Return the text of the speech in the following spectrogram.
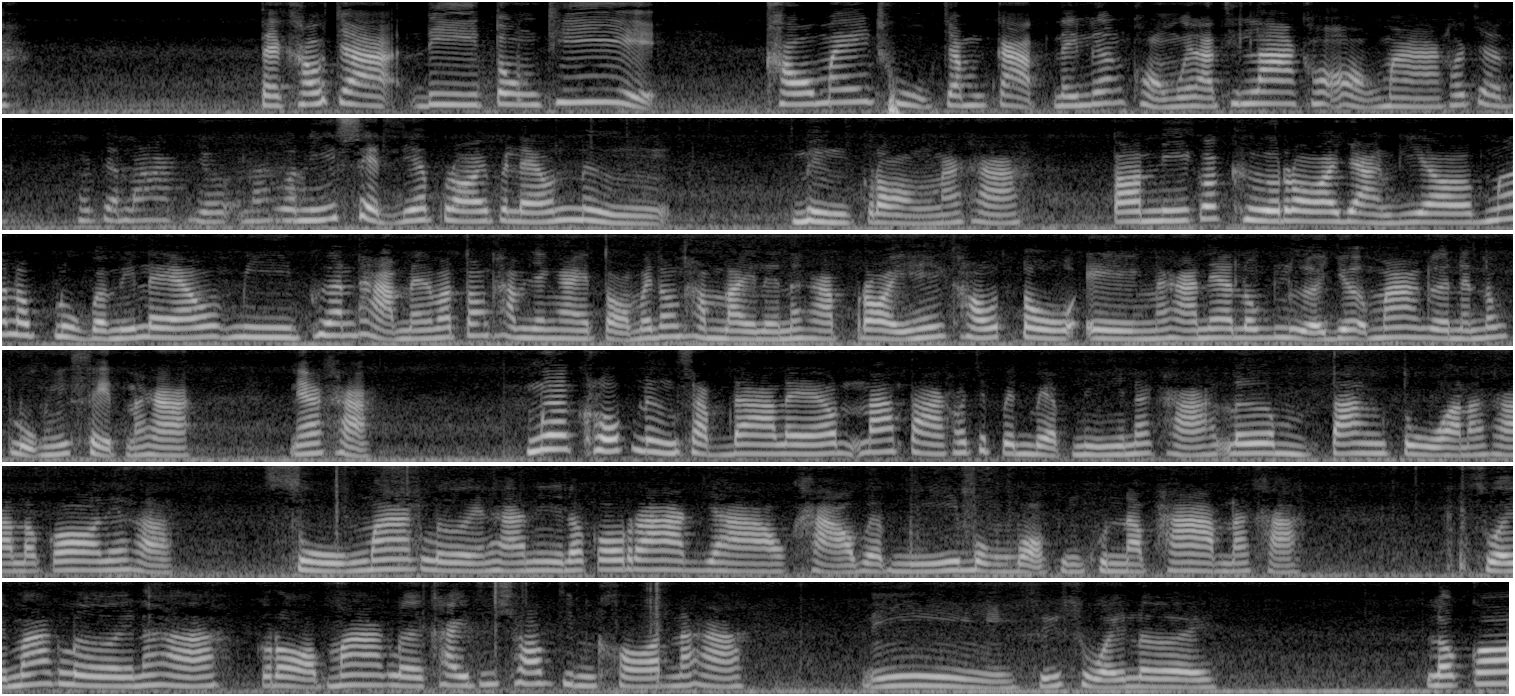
แต่เขาจะดีตรงที่เขาไม่ถูกจำกัดในเรื่องของเวลาที่ลากเขาออกมาเขาจะเขาจะลากเยอะนะวันนี้เสร็จเรียบร้อยไปแล้วหนึ่งหนึ่งกล่องนะคะ ตอนนี้ก็คือรออย่างเดียว เมื่อเราปลูกแบบนี้แล้ว มีเพื่อนถามแนนว่าต้องทำยังไงต่อไม่ต้องทำอะไรเลยนะคะ ปล่อยให้เขาโตเองนะคะ เนี่ยลงเหลือเยอะมากเลยแนนต้องปลูกให้เสร็จนะคะ เนี่ยค่ะ เมื่อครบหนึ่งสัปดาห์แล้ว หน้าตาเขาจะเป็นแบบนี้นะคะ เริ่มตั้งตัวนะคะ แล้วก็เนี่ยค่ะ สูงมากเลยนะคะนี่แล้วก็รากยาวขาวแบบนี้บ่งบอกถึงคุณภาพนะคะ สวยมากเลยนะคะ กรอบมากเลยใครที่ชอบกินคอสนะคะ นี่สวยๆเลย แล้วก็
